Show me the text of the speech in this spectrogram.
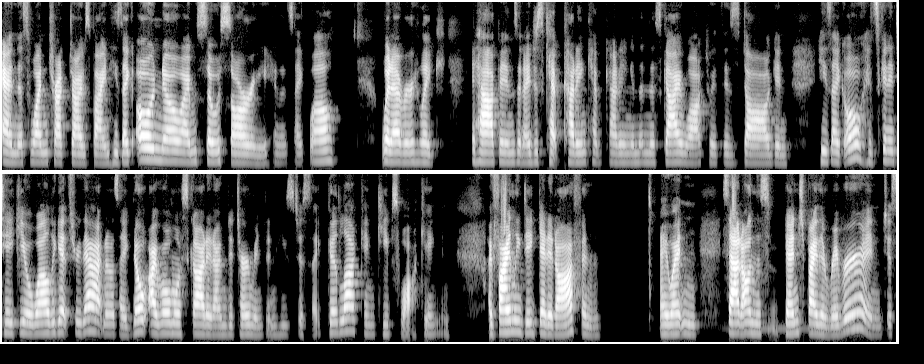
And this one truck drives by and he's like, "Oh no, I'm so sorry." And it's like, "Well, whatever, like it happens. And I just kept cutting, kept cutting. And then this guy walked with his dog and he's like, Oh, it's going to take you a while to get through that. And I was like, No, I've almost got it. I'm determined. And he's just like, Good luck and keeps walking. And I finally did get it off. And I went and sat on this bench by the river and just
